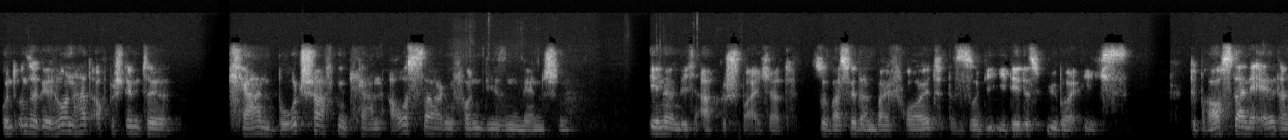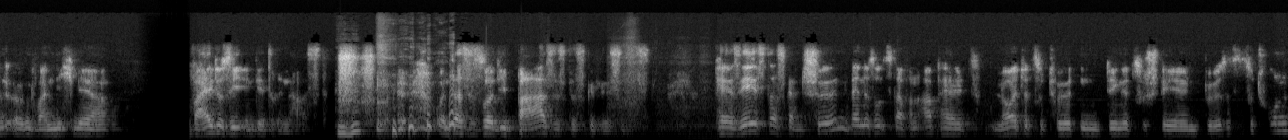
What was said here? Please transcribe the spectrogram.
Und unser Gehirn hat auch bestimmte Kernbotschaften, Kernaussagen von diesen Menschen innerlich abgespeichert. So was wir dann bei Freud, das ist so die Idee des Über-Ichs. Du brauchst deine Eltern irgendwann nicht mehr weil du sie in dir drin hast. Mhm. und das ist so die Basis des Gewissens. Per se ist das ganz schön, wenn es uns davon abhält, Leute zu töten, Dinge zu stehlen, Böses zu tun.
